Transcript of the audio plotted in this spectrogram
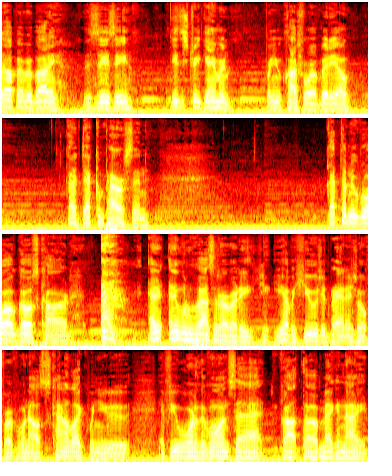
up everybody? This is Easy, Easy Street Gaming, bringing you a Clash Royale video. Got a deck comparison. Got the new Royal Ghost card. Any, anyone who has it already, you, you, have a huge advantage over everyone else. It's kind of like when you, if you were one of the ones that got the Mega Knight,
